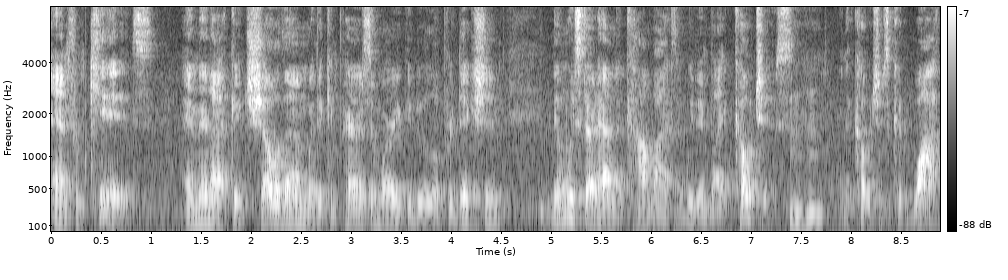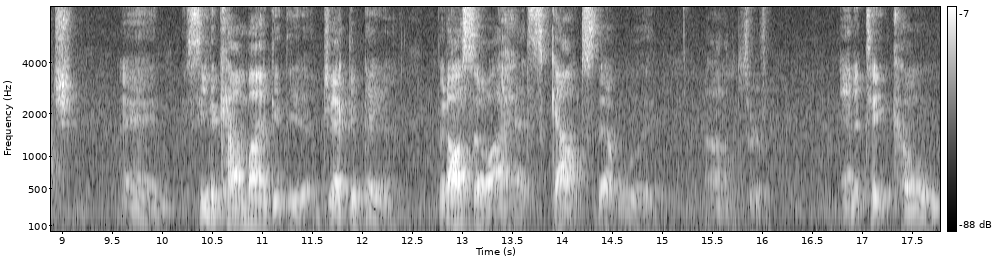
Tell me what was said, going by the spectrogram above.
and from kids. And then I could show them with a comparison where you could do a little prediction. Then we started having the combines and we'd invite coaches. Mhm. And the coaches could watch and see the combine, get the objective data. But also, I had scouts that would um, sort of annotate code.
